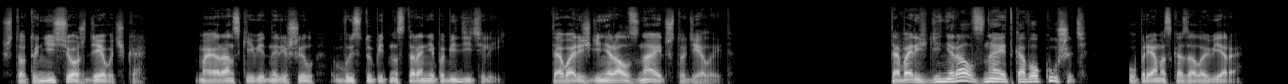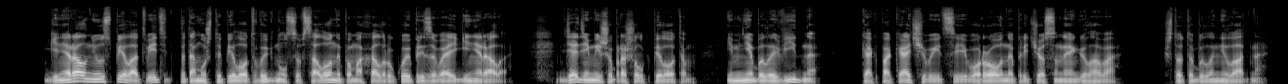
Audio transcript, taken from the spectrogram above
«Что ты несешь, девочка?» Майоранский, видно, решил выступить на стороне победителей. «Товарищ генерал знает, что делает». «Товарищ генерал знает, кого кушать», — упрямо сказала Вера. Генерал не успел ответить, потому что пилот выгнулся в салон и помахал рукой, призывая генерала. Дядя Миша прошел к пилотам, и мне было видно, как покачивается его ровно причесанная голова. Что-то было неладно.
